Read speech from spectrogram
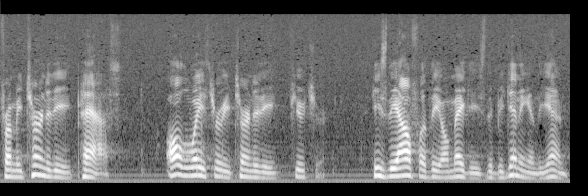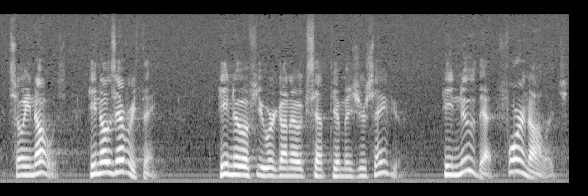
from eternity past all the way through eternity future. He's the Alpha, the Omega. He's the beginning and the end. So he knows. He knows everything. He knew if you were going to accept him as your Savior. He knew that foreknowledge.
